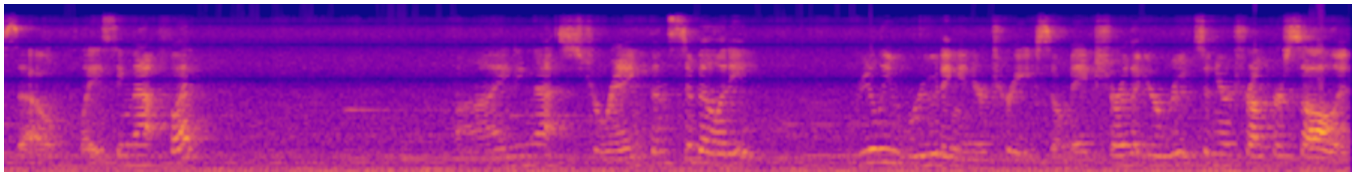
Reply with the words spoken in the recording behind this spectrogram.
So placing that foot, that strength and stability really rooting in your tree. So make sure that your roots and your trunk are solid.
